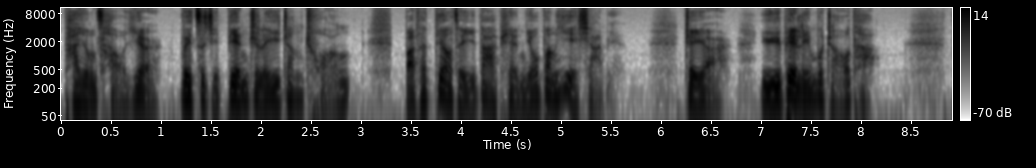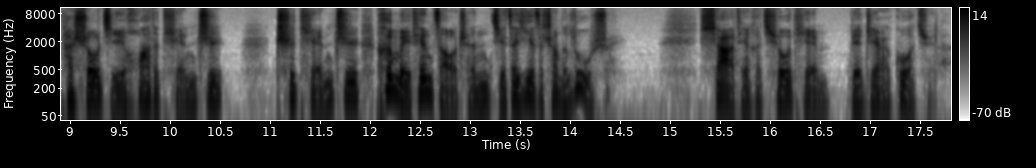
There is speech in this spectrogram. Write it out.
她用草叶儿为自己编织了一张床，把它吊在一大片牛蒡叶下面，这样雨便淋不着她。她收集花的甜汁，吃甜汁，和每天早晨结在叶子上的露水。夏天和秋天便这样过去了。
